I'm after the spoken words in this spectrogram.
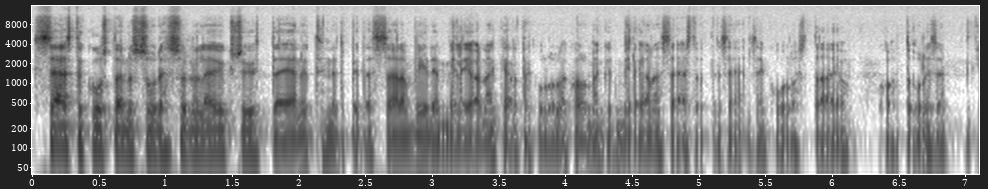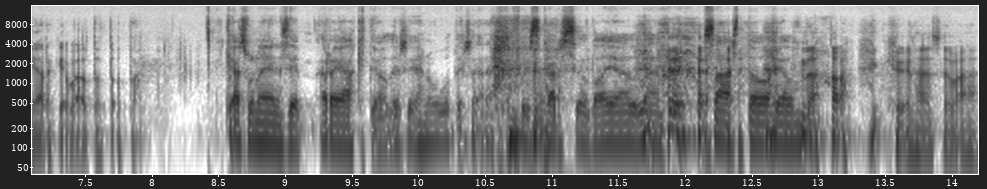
säästökustannussuhde suunnilleen yksi yhteen ja nyt, nyt pitäisi saada 5 miljoonan kertakululla 30 miljoonan säästöt, niin se, se kuulostaa jo kohtuullisen järkevältä tota, mikä sun ensi reaktio oli siihen uutiseen, että Fiskarsilta jälleen säästöohjelma? No, kyllähän se vähän,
